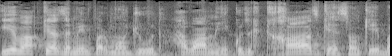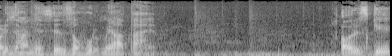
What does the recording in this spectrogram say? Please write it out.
یہ واقعہ زمین پر موجود ہوا میں کچھ خاص گیسوں کے بڑھ جانے سے ظہور میں آتا ہے اور اس کے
